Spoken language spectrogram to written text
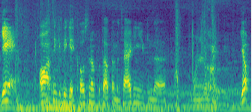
Yeah. Oh, I think if you get close enough without them attacking, you can. uh... One of them. Yep.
